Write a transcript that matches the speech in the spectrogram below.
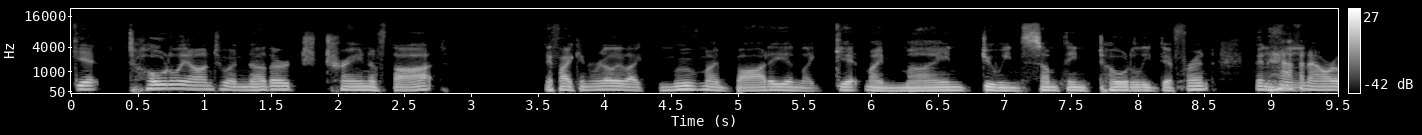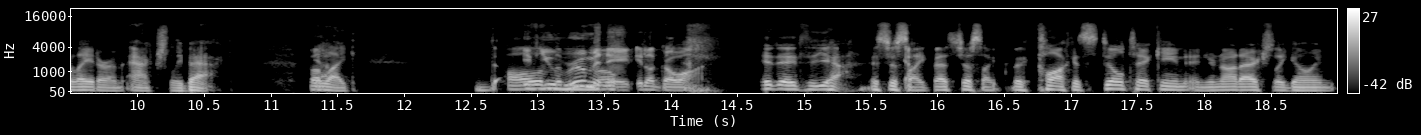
get totally onto another train of thought, if I can really like move my body and like get my mind doing something totally different, then half Mhm. an hour later I'm actually back. But Yeah. like all if of you the mo- ruminate, it'll go on. It, it yeah, it's just Yeah. like that's just like the clock is still ticking and you're not actually going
